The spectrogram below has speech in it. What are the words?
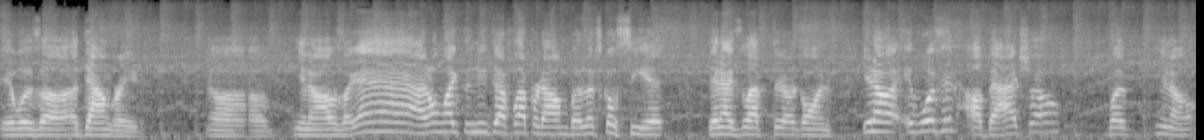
It was uh, a downgrade. Uh, you know, I was like, eh, I don't like the new Def Leppard album, but let's go see it. Then I left there going, you know, it wasn't a bad show, but you know,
